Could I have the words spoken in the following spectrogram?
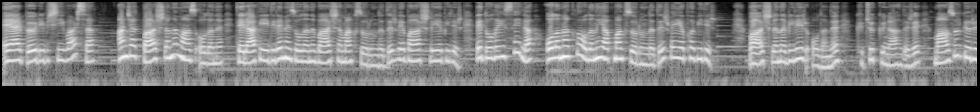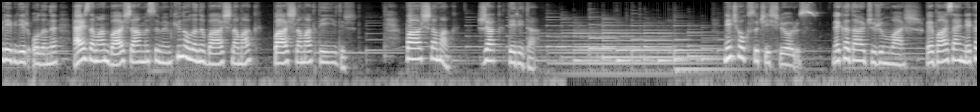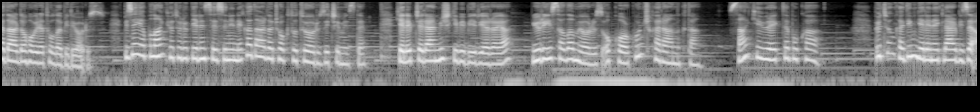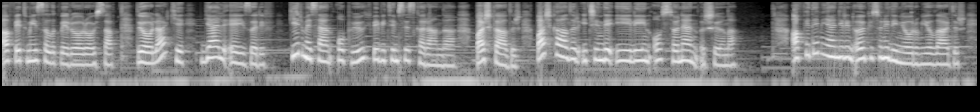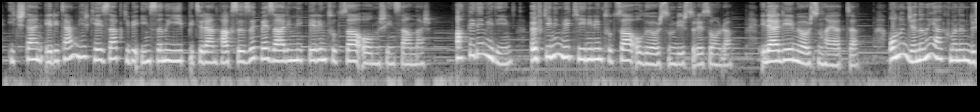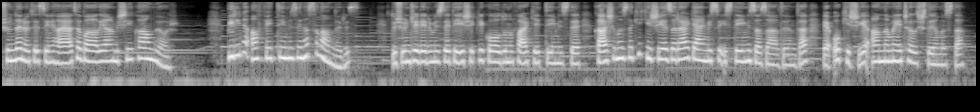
Eğer böyle bir şey varsa ancak bağışlanamaz olanı, telafi edilemez olanı bağışlamak zorundadır ve bağışlayabilir ve dolayısıyla olanaklı olanı yapmak zorundadır ve yapabilir. Bağışlanabilir olanı, küçük günahları, mazur görülebilir olanı, her zaman bağışlanması mümkün olanı bağışlamak, bağışlamak değildir. Bağışlamak, Jacques Derrida Ne çok suç işliyoruz, ne kadar cürüm var ve bazen ne kadar da hoyrat olabiliyoruz. Bize yapılan kötülüklerin sesini ne kadar da çok tutuyoruz içimizde. Kelepçelenmiş gibi bir yaraya, yüreği salamıyoruz o korkunç karanlıktan. Sanki yürekte buka. Bütün kadim gelenekler bize affetmeyi salık veriyor oysa. Diyorlar ki, gel ey zarif, Girmesen o büyük ve bitimsiz karanlığa, baş kaldır, baş kaldır içinde iyiliğin o sönen ışığına. Affedemeyenlerin öyküsünü dinliyorum yıllardır. İçten eriten bir kezzap gibi insanı yiyip bitiren haksızlık ve zalimliklerin tutsağı olmuş insanlar. Affedemediğin, öfkenin ve kininin tutsağı oluyorsun bir süre sonra. İlerleyemiyorsun hayatta. Onun canını yakmanın düşünden ötesini hayata bağlayan bir şey kalmıyor. Birini affettiğimizi nasıl anlarız? Düşüncelerimizde değişiklik olduğunu fark ettiğimizde, karşımızdaki kişiye zarar gelmesi isteğimiz azaldığında ve o kişiyi anlamaya çalıştığımızda.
